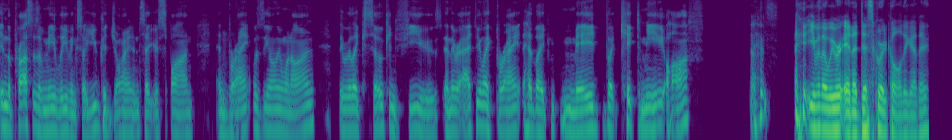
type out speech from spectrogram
in the process of me leaving so you could join and set your spawn and Mhm. Bryant was the only one on. They were like so confused and they were acting like Bryant had like made like kicked me off. Uh, Even though we were in a Discord call together.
